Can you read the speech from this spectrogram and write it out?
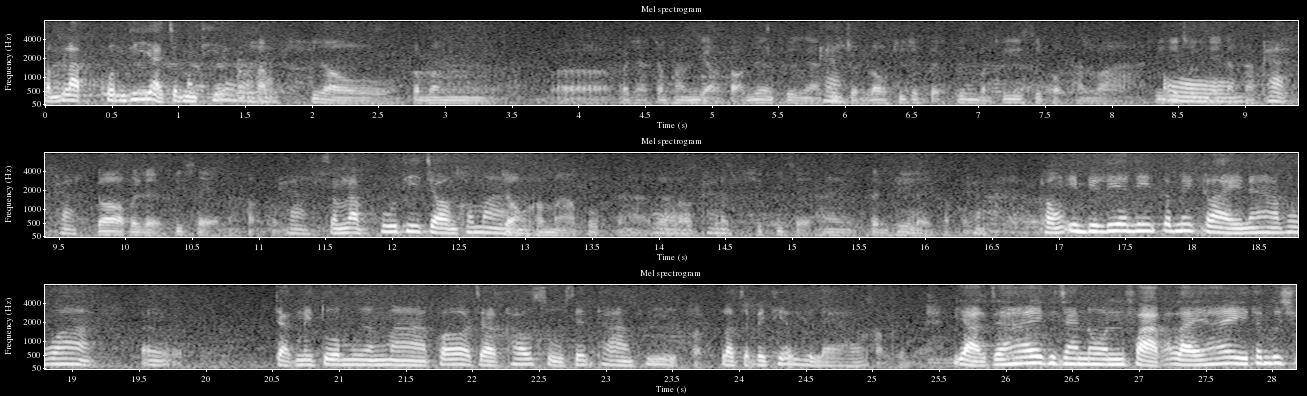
สำหรับคนที่อยากจะมาเที่ยวอะครัค่ะบที่เรากำลังเอ่อ ประชาสัมพันธ์อย่างต่อเนื่องคืองานค่ะที่จดโลกที่จะเกิดขึ้นวันที่ 16 ธันวาที่จะถึงนี้นะครับค่ะค่ะก็เป็นเลทพิเศษนะครับผมค่ะสำหรับผู้ที่จองเข้ามา จองเข้ามาปุ๊บนะฮะแล้วเราอ๋อค่ะจะคิดพิเศษให้เต็มที่เลยครับผมค่ะของอิมพีเรียนี่ก็ไม่ไกลนะคะเพราะว่าเอ่อจากในตัวเมืองมาก็จะเข้าสู่เส้นทางที่เราจะไปเที่ยวอยู่แล้วครับผมอยากจะให้คุณชานนท์ฝากอะไรให้ท่านผู้ช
